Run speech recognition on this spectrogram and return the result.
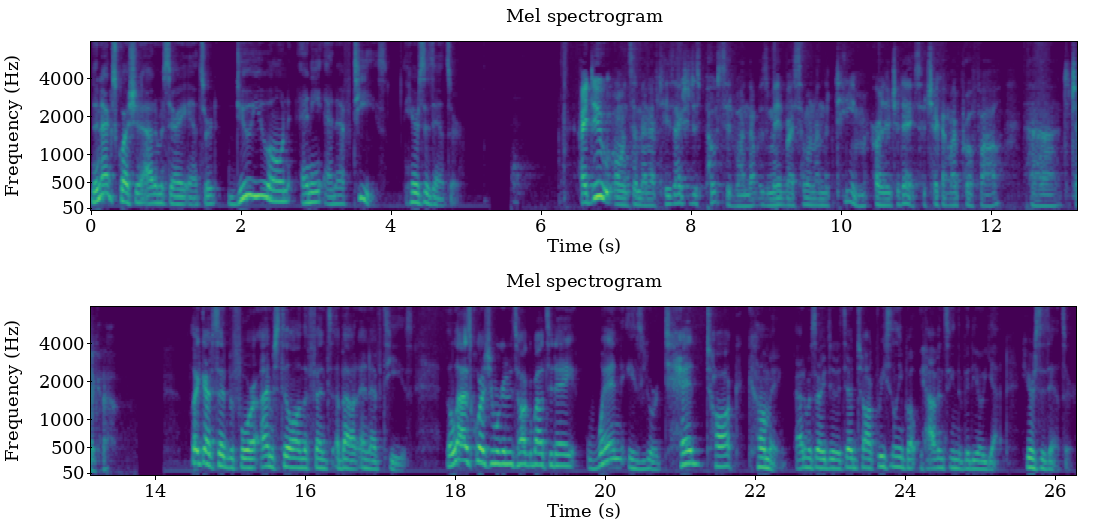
The next question Adam Mosseri answered Do you own any NFTs? Here's his answer. I do own some NFTs. I actually just posted one that was made by someone on the team earlier today. So check out my profile uh, to check it out. Like I've said before, I'm still on the fence about NFTs. The last question we're going to talk about today when is your TED Talk coming? Adam Mosseri did a TED Talk recently, but we haven't seen the video yet. Here's his answer.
